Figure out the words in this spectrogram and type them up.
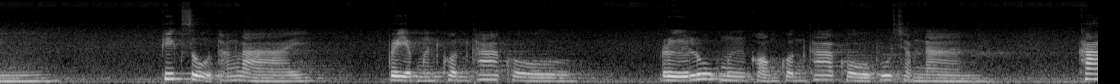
นี้ ภิกษุทั้งหลาย เปรียบเหมือนคนฆ่าโค หรือลูกมือของคนฆ่าโคผู้ชำนาญฆ่า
